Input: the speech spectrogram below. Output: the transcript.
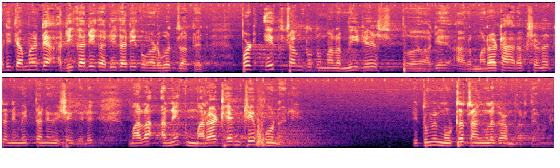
आणि त्यामुळे ते अधिकाधिक अधिकाधिक वाढवत जात आहेत पण एक सांगतो तुम्हाला मी जे जे आर- मराठा आरक्षणाच्या निमित्ताने विषय केले मला अनेक मराठ्यांचे फोन आले. की तुम्ही मोठं चांगलं काम करताय म्हणे.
